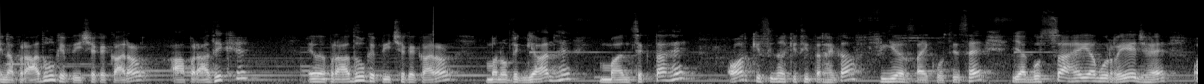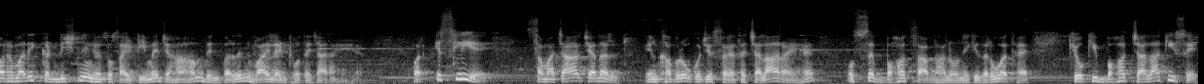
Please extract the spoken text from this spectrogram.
इन अपराधों के पीछे के कारण आपराधिक है। इन अपराधों के पीछे के कारण मनोविज्ञान है, मानसिकता है और किसी ना किसी तरह का फियर साइकोसिस है या गुस्सा है या वो रेज है और हमारी कंडीशनिंग है सोसाइटी में जहाँ हम दिन पर दिन वायलेंट होते जा रहे हैं। और इसलिए समाचार चैनल इन खबरों को जिस तरह से चला रहे हैं, उससे बहुत सावधान होने की ज़रूरत है, क्योंकि बहुत चालाकी से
